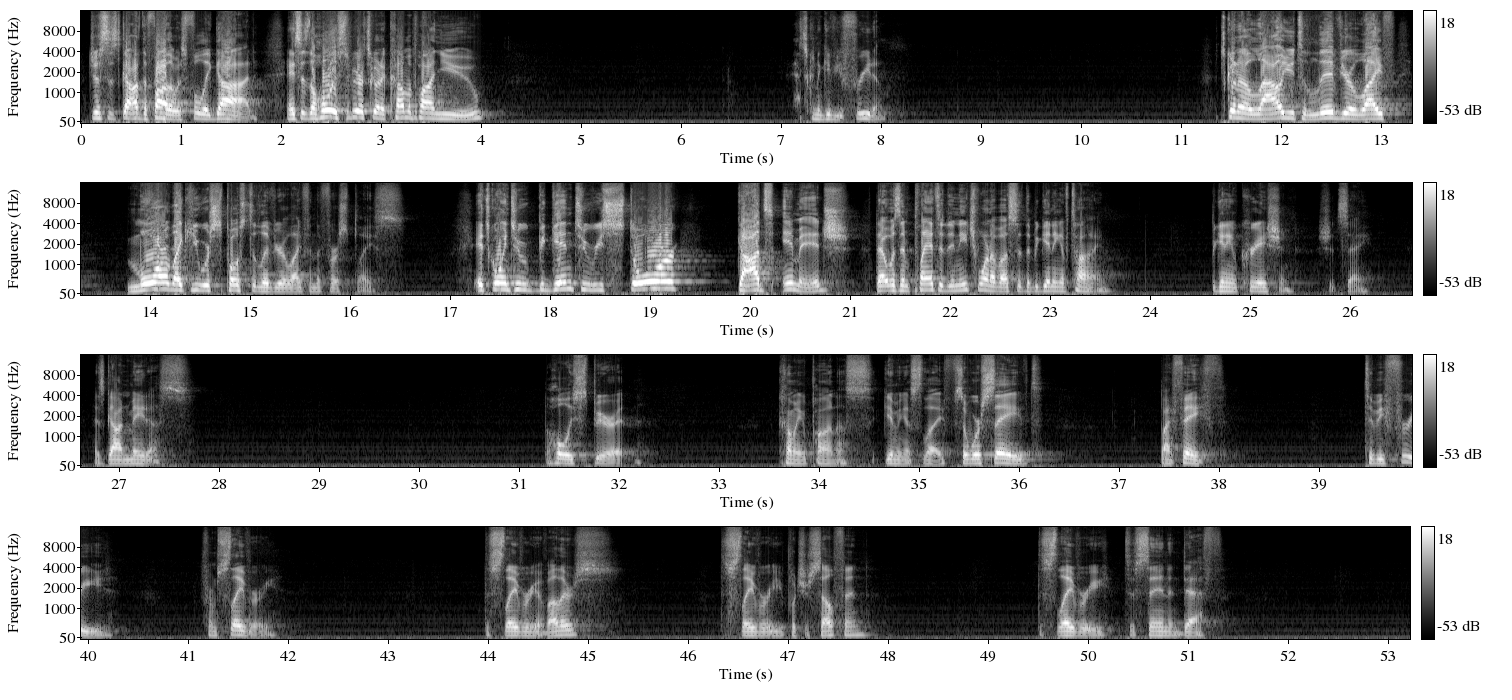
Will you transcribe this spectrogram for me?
Just as God the Father was fully God. And he says, The Holy Spirit's going to come upon you. It's going to give you freedom. It's going to allow you to live your life more like you were supposed to live your life in the first place. It's going to begin to restore God's image that was implanted in each one of us at the beginning of time, beginning of creation, I should say, as God made us. The Holy Spirit coming upon us, giving us life. So we're saved by faith to be freed from slavery the slavery of others the slavery you put yourself in, the slavery to sin and death.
